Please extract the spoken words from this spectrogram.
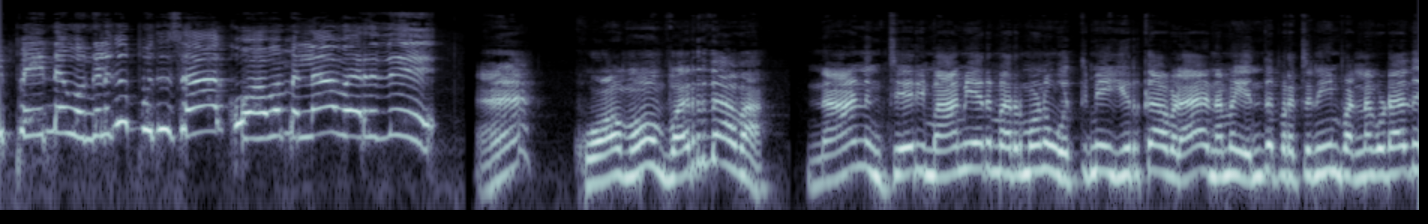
இப்ப என்ன உங்களுக்கு புதுசா கோவம் எல்லாம் வருது? ஆ? கோபம் வருதாவா? நானும் சரி மாமியார் மருமனும் ஒத்துமையா இருக்காவல நம்ம எந்த பிரச்சனையும் பண்ணக்கூடாது.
